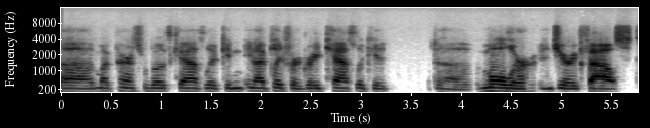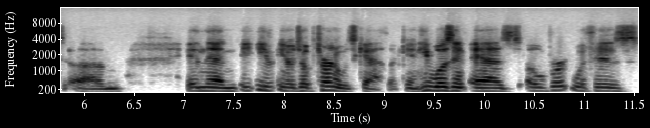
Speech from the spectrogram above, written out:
Uh, my parents were both Catholic, and, and I played for a great Catholic at uh, Moeller and Gerry Faust. Um, and then, you know, Joe Paterno was Catholic, and he wasn't as overt with his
